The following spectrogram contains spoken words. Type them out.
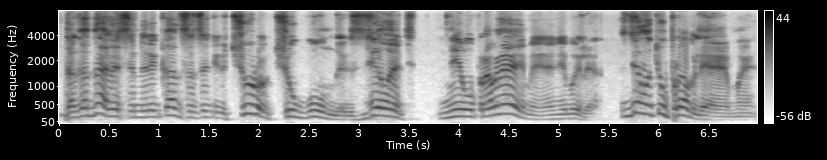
догадались американцы с этих чурок чугунных сделать неуправляемые они были, сделать управляемые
